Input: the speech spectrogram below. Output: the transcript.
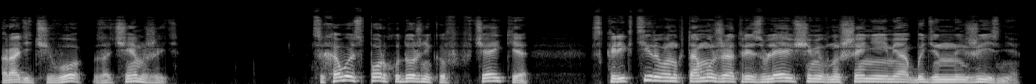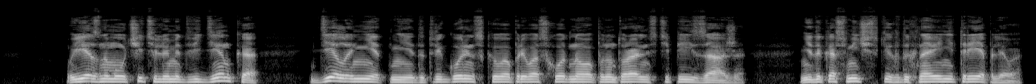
Ради чего, зачем жить? Цеховой спор художников в «Чайке» скорректирован к тому же отрезвляющими внушениями обыденной жизни. Уездному учителю Медведенко дела нет ни до Тригоринского превосходного по натуральности пейзажа, не до космических вдохновений Треплева.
